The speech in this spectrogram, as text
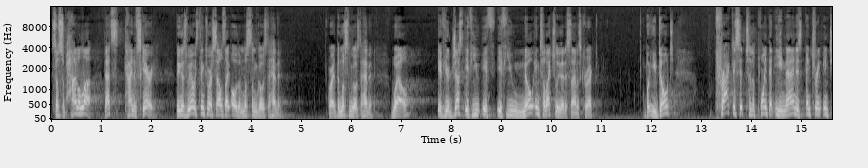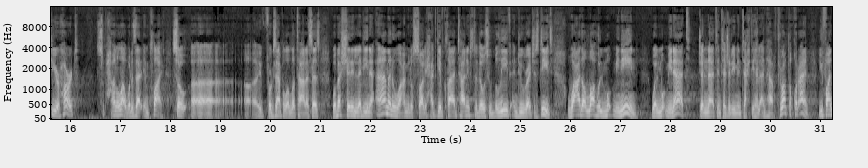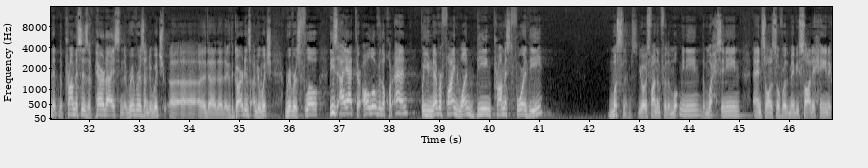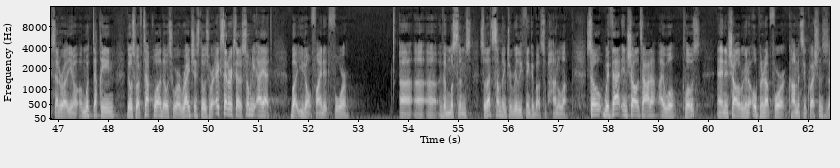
So subhanAllah, that's kind of scary. Because we always think to ourselves like, oh, the Muslim goes to heaven. Right? The Muslim goes to heaven. Well, if you're just if you if if you know intellectually that Islam is correct, but you don't practice it to the point that iman is entering into your heart, subhanallah, what does that imply? So, uh, uh, uh, uh for example, Allah Ta'ala says, وَبَشِّرِ الَّذِينَ آمَنُوا وَعَمِلُوا الصَّالِحَاتِ Give glad tidings to those who believe and do righteous deeds. وَعَدَ اللَّهُ الْمُؤْمِنِينَ وَالْمُؤْمِنَاتِ جَنَّاتٍ تَجْرِي مِنْ تَحْتِهَا الْأَنْهَارِ Throughout the Quran, you find that the promises of paradise and the rivers under which, uh, uh, the, the, the gardens under which rivers flow, these ayat, they're all over the Quran, but you never find one being promised for the Muslims. You always find them for the mu'mineen, the muhsineen, and so on and so forth, maybe salihin, etc., you know, muttaqeen, those who have taqwa, those who are righteous, those who are, etc., etc., so many ayat, but you don't find it for uh, uh, uh, the Muslims. So that's something to really think about, subhanAllah. So with that, inshallah ta'ala, I will close, and inshallah we're going to open it up for comments and questions.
